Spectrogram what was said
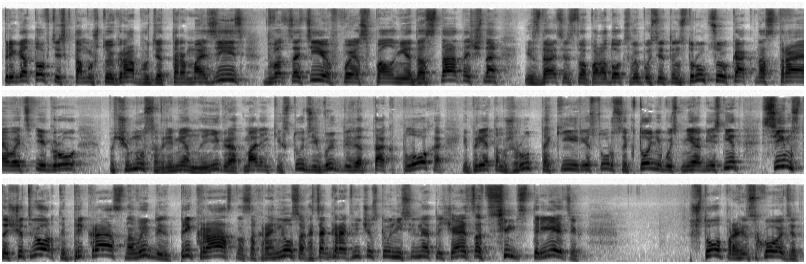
Приготовьтесь к тому, что игра будет тормозить. 20 FPS вполне достаточно. Издательство Paradox выпустит инструкцию, как настраивать игру. Почему современные игры от маленьких студий выглядят так плохо и при этом жрут такие ресурсы? Кто-нибудь мне объяснит? Sims 104 прекрасно выглядит, прекрасно сохранился, хотя графически он не сильно отличается от Sims 3. Что происходит?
